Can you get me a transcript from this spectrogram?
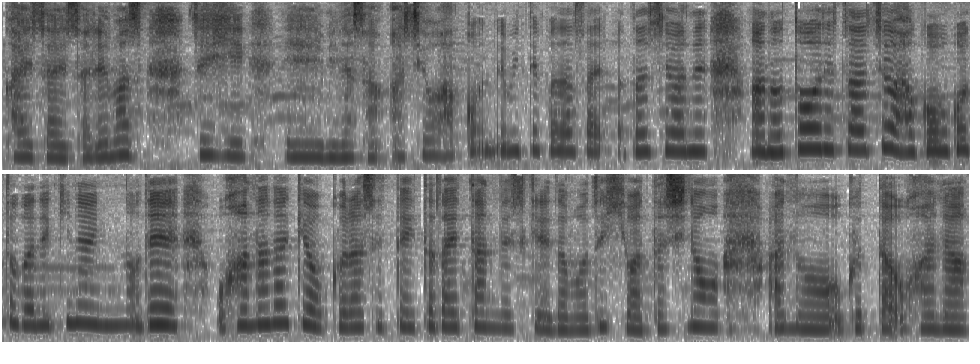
開催されます。ぜひ、えー、皆さん足を運んでみてください。私はね、あの、当日足を運ぶことができないので、お花だけ送らせていただいたんですけれども、ぜひ私の、あの、送ったお花、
